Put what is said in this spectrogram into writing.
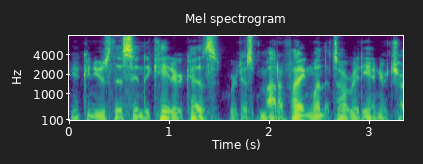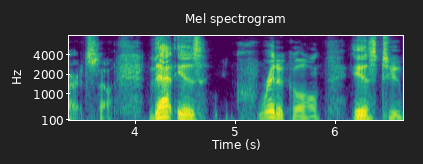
you can use this indicator because we're just modifying one that's already in your chart. So that is critical is to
